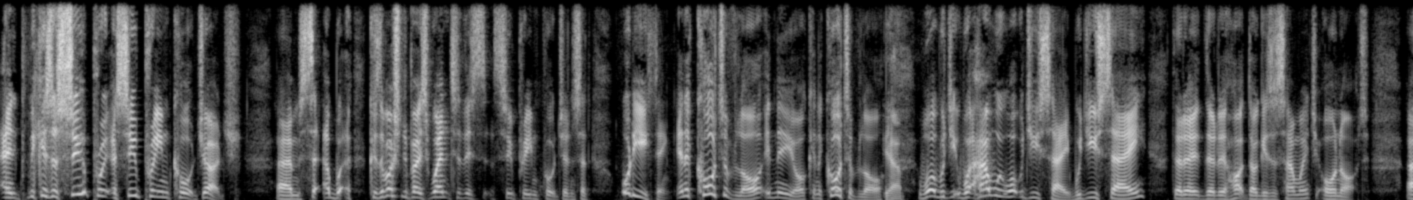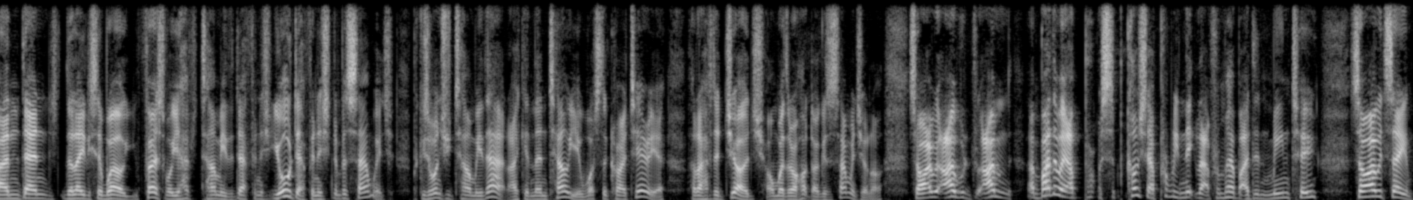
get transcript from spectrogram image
and because a supreme a Supreme Court judge. Um, because uh, the Washington Post went to this Supreme Court judge and said, "What do you think in a court of law in New York? In a court of law, Yeah. what would you? What, how? What would you say? Would you say that a, that a hot dog is a sandwich or not?" And then the lady said, "Well, first of all, you have to tell me the definition, your definition of a sandwich, because once you tell me that, I can then tell you what's the criteria that I have to judge on whether a hot dog is a sandwich or not." So I, I would, I'm, and by the way, I, subconsciously I probably nicked that from her, but I didn't mean to. So I would say.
